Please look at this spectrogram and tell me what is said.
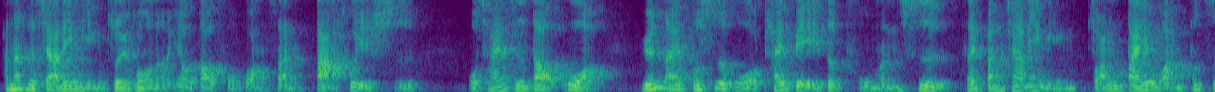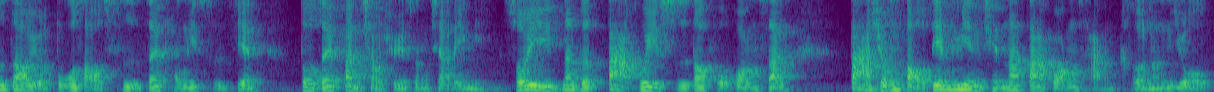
啊，那个夏令营最后呢，要到佛光山大会师，我才知道哇，原来不是我台北的普门市在办夏令营，专呆玩，不知道有多少市在同一时间都在办小学生夏令营，所以那个大会师到佛光山大雄宝殿面前那大广场，可能有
